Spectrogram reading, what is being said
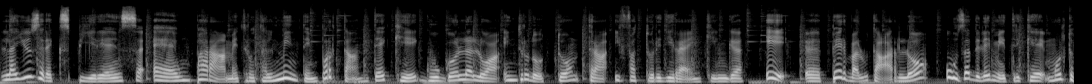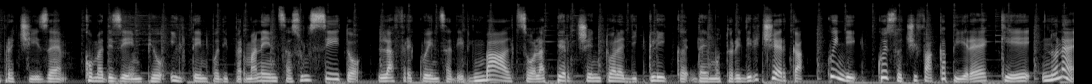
La user experience è un parametro talmente importante che Google lo ha introdotto tra i fattori di ranking e eh, per valutarlo usa delle metriche molto precise, come ad esempio il tempo di permanenza sul sito, la frequenza di rimbalzo, la percentuale di click dai motori di ricerca. Quindi questo ci fa capire che non è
